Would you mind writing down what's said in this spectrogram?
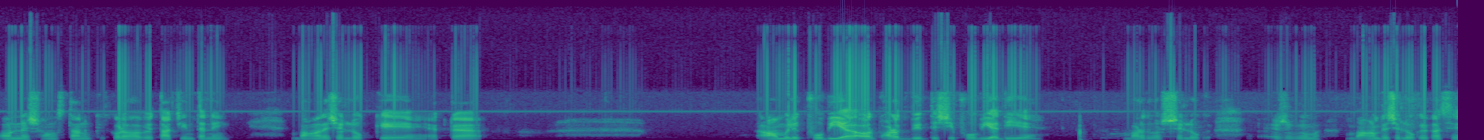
অন্যের সংস্থান করে হবে তার চিন্তা নেই। বাংলাদেশের লোককে একটা আওয়ামী লীগ ফোবিয়া আর ভারত বিদ্বেষী ফোবিয়া দিয়ে ভারতবর্ষের লোক, বাংলাদেশের লোকের কাছে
